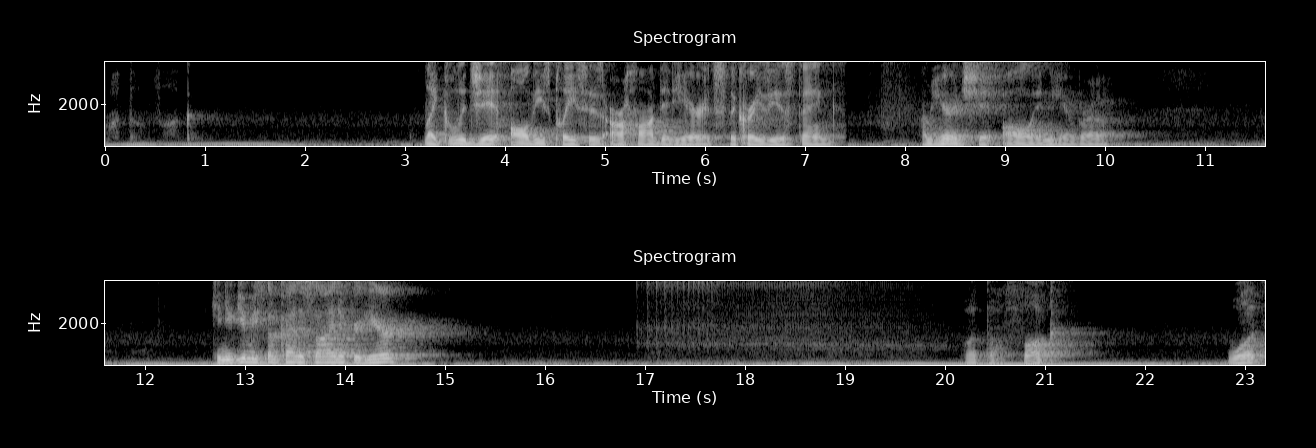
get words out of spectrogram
What the fuck? Like legit, all these places are haunted here. It's the craziest thing. I'm hearing shit all in here, bro. Can you give me some kind of sign if you're here? What the fuck? What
